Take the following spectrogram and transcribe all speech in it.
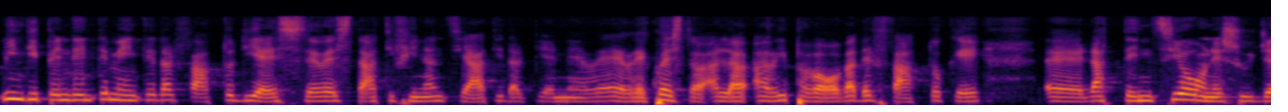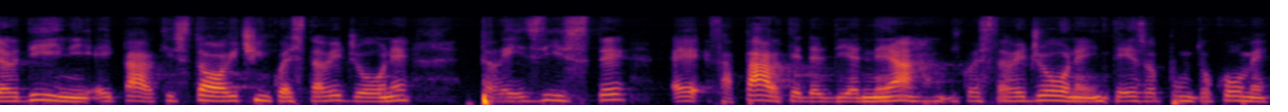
indipendentemente dal fatto di essere stati finanziati dal PNRR. Questo alla, a riprova del fatto che eh, l'attenzione sui giardini e i parchi storici in questa regione preesiste è, fa parte del DNA di questa regione, inteso appunto come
